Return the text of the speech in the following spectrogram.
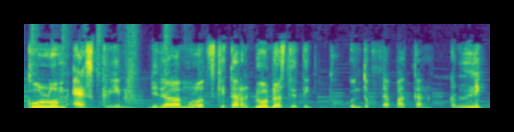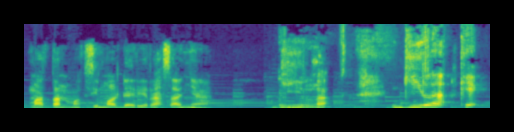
kulum es krim di dalam mulut sekitar 12 detik untuk mendapatkan kenikmatan maksimal dari rasanya. Gila. gila kayak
